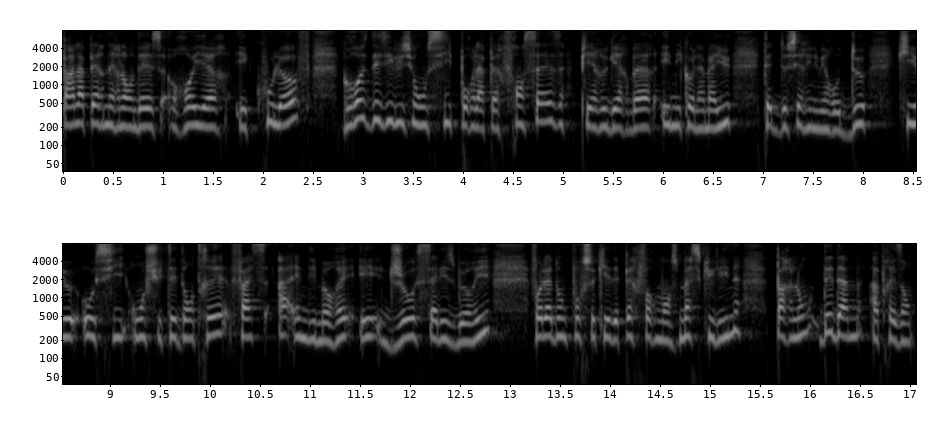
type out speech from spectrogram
par la paire néerlandaise Royer et Koulhoff. Grosse désillusion aussi pour la paire française, Pierre Hugerbert et Nicolas Mahut, tête de série numéro 2, qui eux aussi ont chuté d'entrée face à Andy Murray et Joe Salisbury. Voilà donc pour ce qui est des performances masculines. Parlons des dames à présent.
